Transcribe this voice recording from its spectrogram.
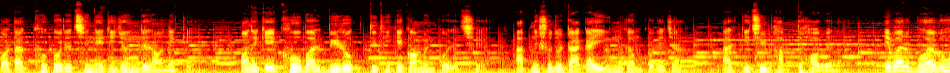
কটাক্ষ করেছে নেটিজনদের অনেকে। অনেকে ক্ষোভ আর বিরক্তি থেকে কমেন্ট করেছে। আপনি শুধু টাকাই ইনকাম করে যান, আর কিছুই ভাবতে হবে না। এবার ভয়াবহ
